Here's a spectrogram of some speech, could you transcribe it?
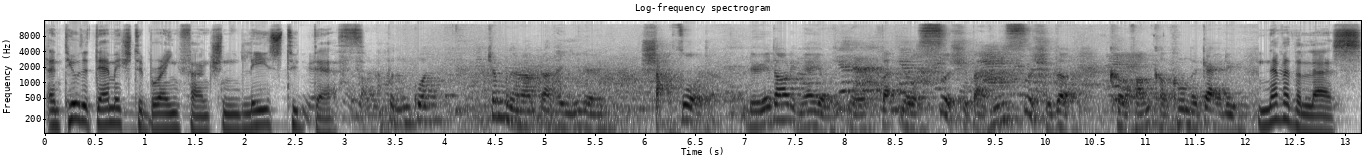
until the damage to brain function leads to death. Nevertheless,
